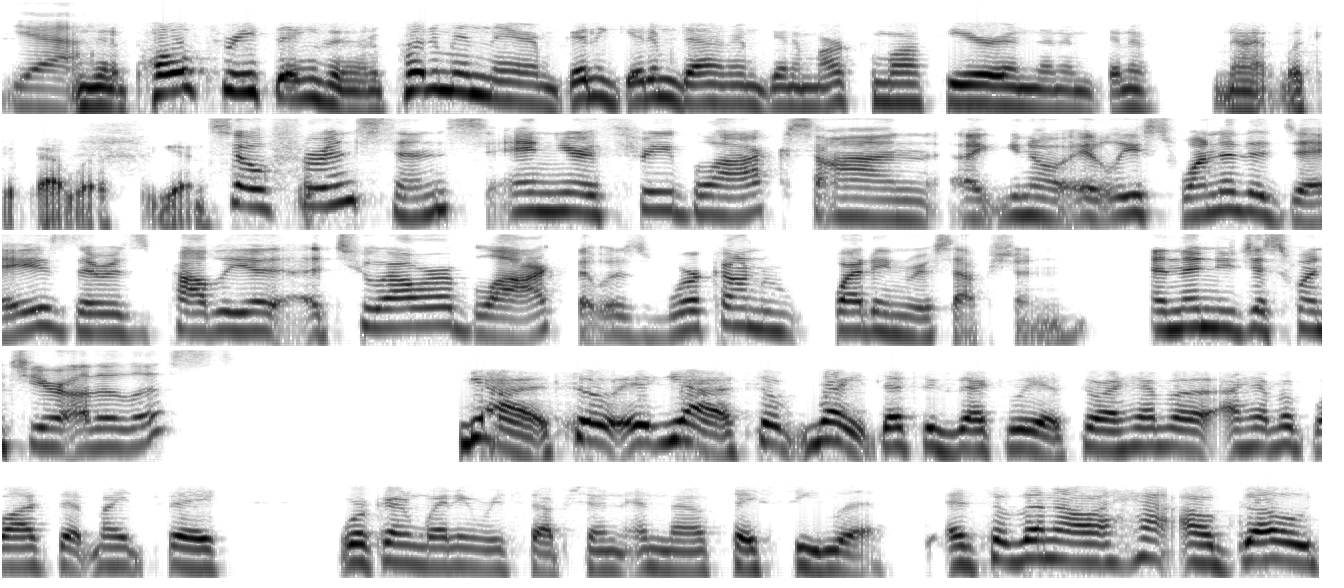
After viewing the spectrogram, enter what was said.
Yeah. I'm going to pull three things. I'm going to put them in there. I'm going to get them done. I'm going to mark them off here, and then I'm going to not look at that list again. So, for instance, in your three blocks on, uh, you know, at least one of the days, there was probably a, a two hour block that was work on wedding reception. And then you just went to your other list? Yeah. So, yeah. So, right. That's exactly it. So, I have a, I have a block that might say work on wedding reception, and I'll say see list. And so then I'll, ha- I'll go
